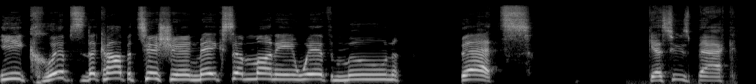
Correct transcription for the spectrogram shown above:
eclipse the competition, make some money with Moon Bets. Guess who's back?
